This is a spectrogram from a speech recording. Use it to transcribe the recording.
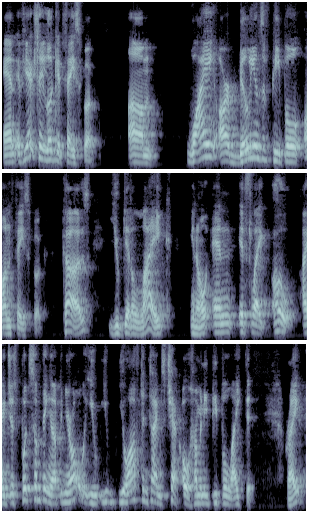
And if you actually look at Facebook, um, why are billions of people on Facebook? Because you get a like you know and it's like oh i just put something up and you're all you you, you oftentimes check oh how many people liked it right?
